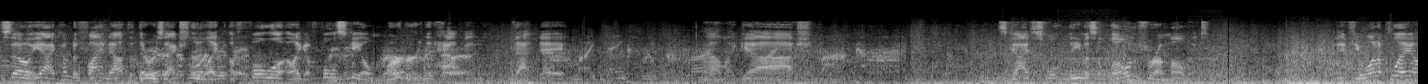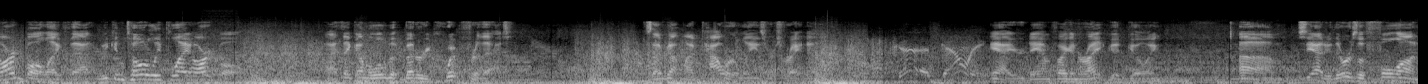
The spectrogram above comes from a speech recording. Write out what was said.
So yeah, I come to find out that there was actually like a full like a full scale murder that happened that day. Oh my gosh. This guy just won't leave us alone for a moment. And if you want to play hardball like that, we can totally play hardball. I think I'm a little bit better equipped for that. Because I've got my power lasers right now. Good going. Yeah, you're damn fucking right, good going. Um, so yeah, dude, there was a full-on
